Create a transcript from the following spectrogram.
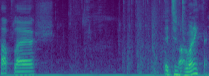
Pop flash. It didn't do oh. anything.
